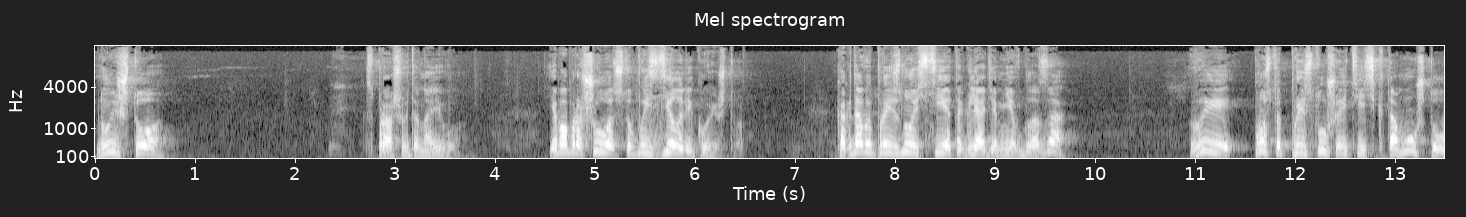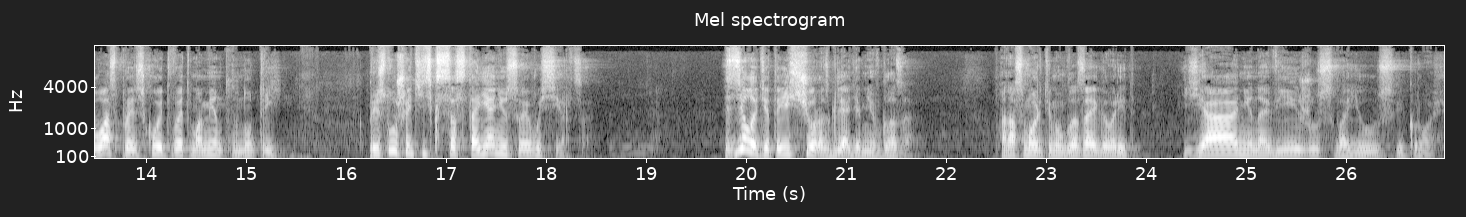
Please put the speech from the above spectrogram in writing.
Ну и что? Спрашивает она его. Я попрошу вас, чтобы вы сделали кое-что. Когда вы произносите это, глядя мне в глаза, вы просто прислушаетесь к тому, что у вас происходит в этот момент внутри. Прислушайтесь к состоянию своего сердца. Сделайте это еще раз, глядя мне в глаза. Она смотрит ему в глаза и говорит, я ненавижу свою свекровь.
